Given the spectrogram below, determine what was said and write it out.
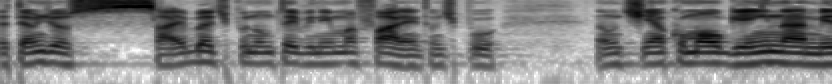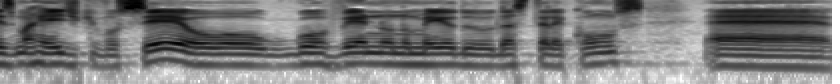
até onde eu saiba, tipo, não teve nenhuma falha. Então, tipo, não tinha como alguém na mesma rede que você ou o governo no meio do- das telecoms é,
